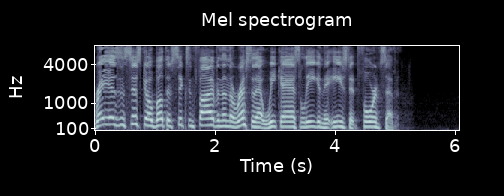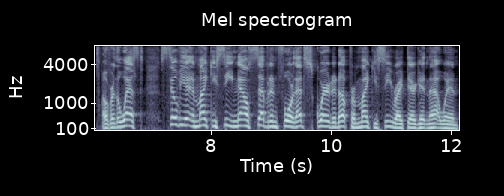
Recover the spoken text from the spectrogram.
Reyes and Cisco both at six and five, and then the rest of that weak ass league in the East at four and seven. Over in the West, Sylvia and Mikey C now seven and four. That squared it up from Mikey C right there, getting that win.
